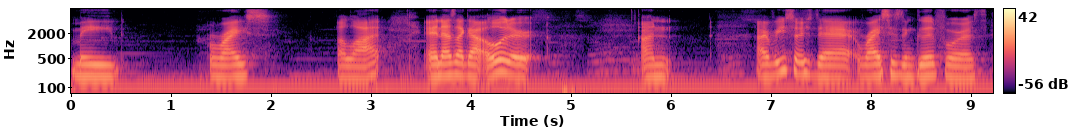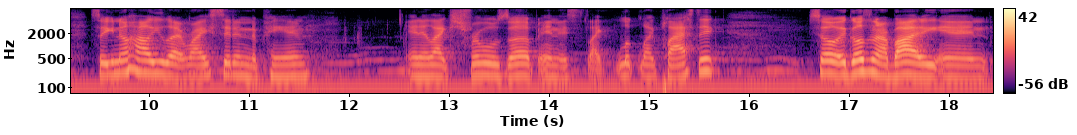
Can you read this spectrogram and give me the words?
made rice a lot, and as I got older, I I researched that rice isn't good for us. So you know how you let rice sit in the pan, and it like shrivels up and it's like look like plastic. So it goes in our body, and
